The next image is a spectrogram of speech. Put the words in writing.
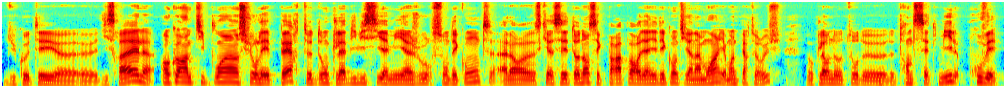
du côté euh, euh, d'Israël. Encore un petit point sur les pertes. Donc la BBC a mis à jour son décompte. Alors ce qui est assez étonnant, c'est que par rapport au dernier décompte, il y en a moins, il y a moins de pertes russes. Donc là, on est autour de, de 37 000 prouvées.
